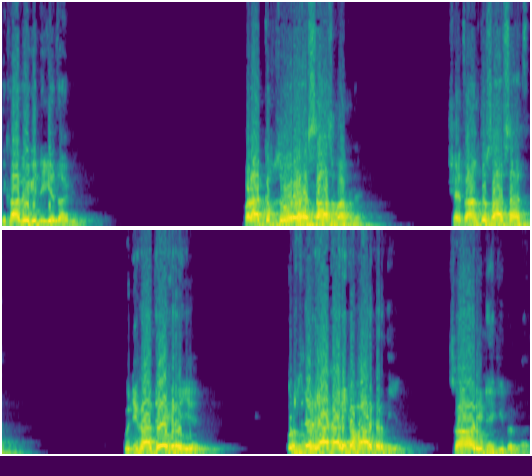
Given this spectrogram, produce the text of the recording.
دکھاوے کی نیت آ گئی۔ بڑا کمزور اور حساس معاملہ ہے۔ شیطان تو ساتھ ساتھ کوئی نگاہ دیکھ رہی ہے اور اس نے ریاکاری کا وار کر دیا۔ ساری نیکی برباد۔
